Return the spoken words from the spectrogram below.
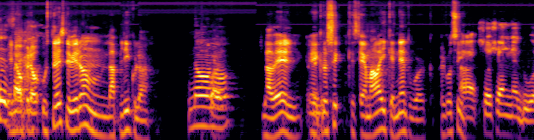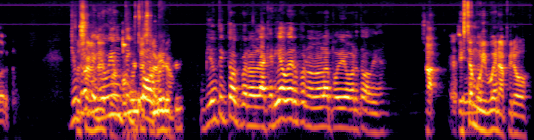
Eh, no, pero ustedes te vieron la película, No, no. la de él, eh, creo se- que se llamaba Ike Network, algo así. Ah, social network. Yo creo que yo vi un Network, ¿cómo ustedes la TikTok. Vi un TikTok, pero la quería ver, pero no la he podido ver todavía. O sea, Eso está es muy buena, pero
